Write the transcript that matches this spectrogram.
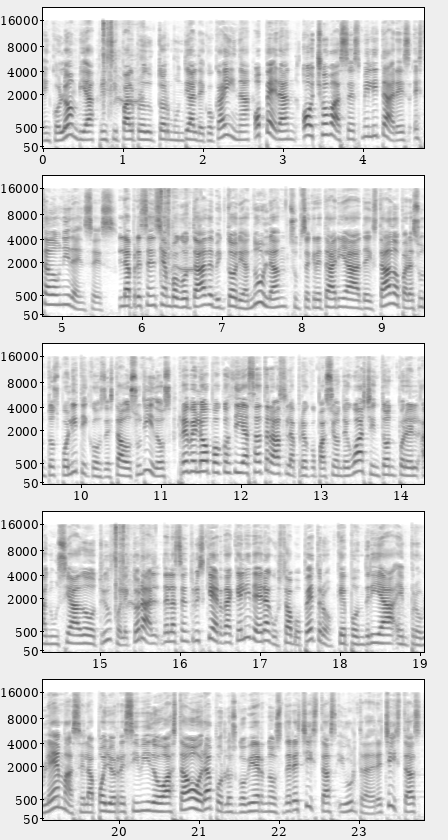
en Colombia, principal productor mundial de cocaína, operan ocho bases militares estadounidenses. La presencia en Bogotá de Victoria Nuland, subsecretaria de Estado para Asuntos Políticos de Estados Unidos, reveló pocos días atrás la preocupación de Washington por el anunciado triunfo electoral de la centroizquierda que lidera Gustavo Petro, que pondría en problemas el apoyo recibido hasta ahora por los gobiernos derechistas y ultraderechistas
